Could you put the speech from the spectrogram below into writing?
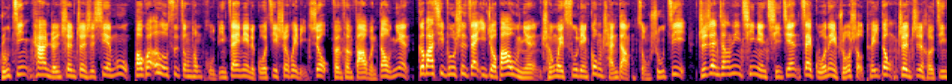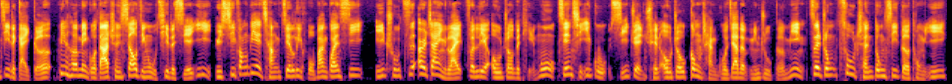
如今他人生正式谢幕，包括俄罗斯总统普丁在内的国际社会领袖纷纷发文悼念。戈巴契夫是在一九八五年成为苏联共产党总书记，执政将近七年期间，在国内着手推动政治和经济的改革，并和美国达成削减武器的协议，与西方列强建立伙伴关系，移除自二战以来分裂欧。欧洲的铁幕，掀起一股席卷全欧洲共产国家的民主革命，最终促成东西德统一。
